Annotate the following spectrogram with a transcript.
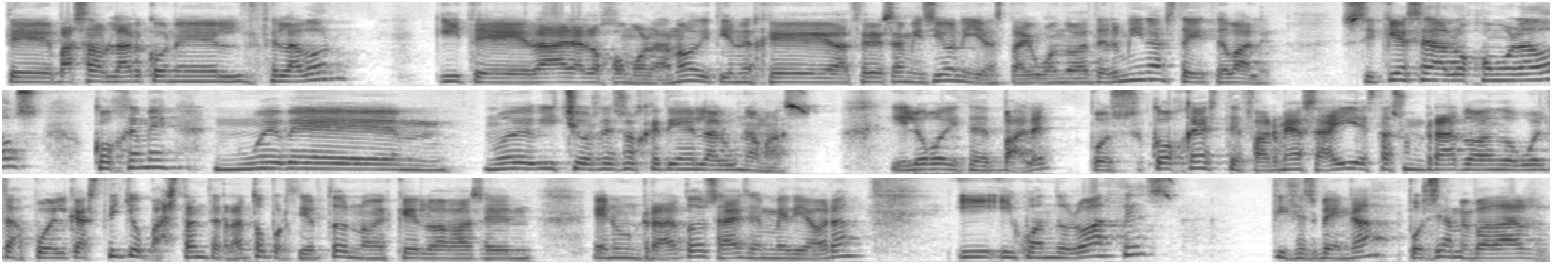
te vas a hablar con el celador y te da el ojo mora, ¿no? Y tienes que hacer esa misión y ya está. Y cuando la terminas te dice, vale, si quieres el ojo morados, cógeme nueve, nueve, bichos de esos que tienen la luna más. Y luego dices, vale, pues coges, te farmeas ahí, estás un rato dando vueltas por el castillo, bastante rato, por cierto, no es que lo hagas en, en un rato, ¿sabes? En media hora. Y, y cuando lo haces, dices, venga, pues ya me va a dar,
